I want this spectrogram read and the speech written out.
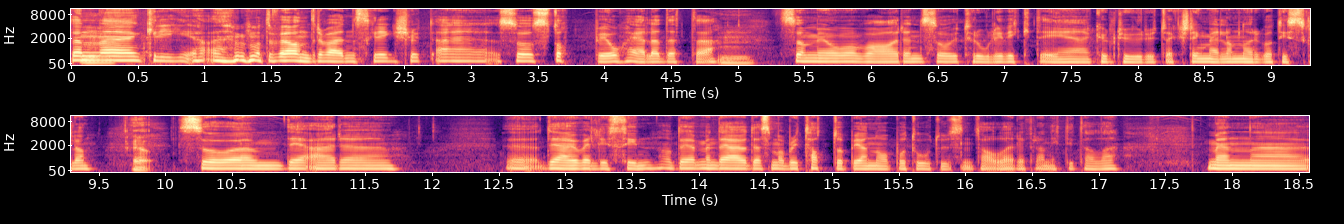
den mm. eh, krig Ved andre verdenskrig slutt, eh, så stopper jo hele dette, mm. som jo var en så utrolig viktig kulturutveksling mellom Norge og Tyskland. Ja. Så um, det er Eh, det er jo veldig synd, det, men det er jo det som har blitt tatt opp igjen nå på 2000-tallet eller fra 90-tallet. Men eh,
